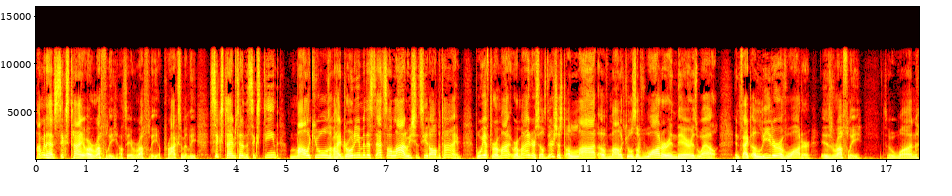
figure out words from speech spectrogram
I'm going to have six times, or roughly, I'll say roughly, approximately, six times 10 to the 16th molecules of hydronium in this. That's a lot. We should see it all the time. But we have to remind, remind ourselves there's just a lot of molecules of water in there as well. In fact, a liter of water is roughly, so one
